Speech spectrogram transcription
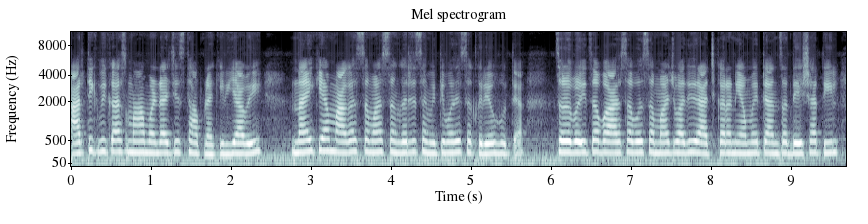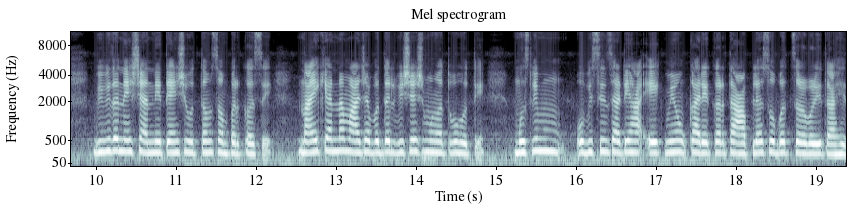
आर्थिक विकास महामंडळाची स्थापना केली. यावेळी नाईक या मागास समाज संघर्ष समितीमध्ये सक्रिय होत्या. चळवळीचा वारसा व समाजवादी राजकारण यामुळे त्यांचा देशातील विविध नेशा नेत्यांशी उत्तम संपर्क असे. नाईक यांना माझ्याबद्दल विशेष महत्त्व होते. मुस्लिम ओबीसींसाठी हा एकमेव कार्यकर्ता आपल्यासोबत चळवळीत आहेत.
